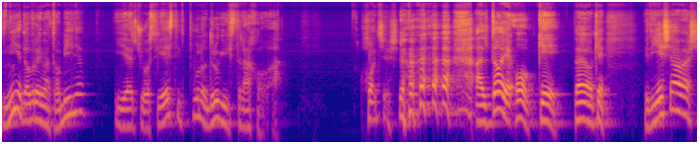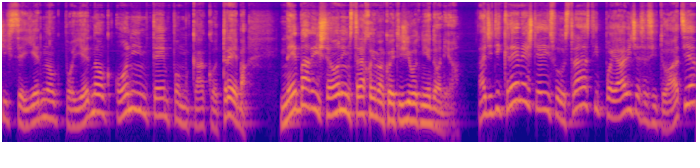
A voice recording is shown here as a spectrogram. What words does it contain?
Nije dobro imati obilje, jer ću osvijestiti puno drugih strahova. Hoćeš. Ali to je ok. To je ok. Rješavaš ih se jednog po jednog onim tempom kako treba. Ne baviš se onim strahovima koje ti život nije donio. Znači ti kreneš tijeli svoju strast i pojavit će se situacija,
